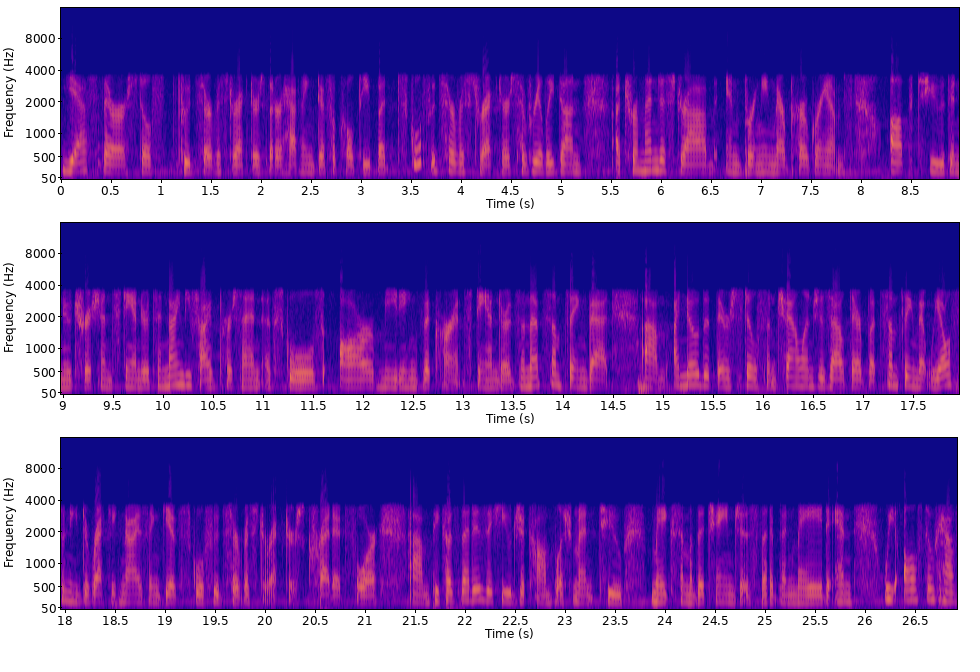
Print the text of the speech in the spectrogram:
yes, there are still food service directors that are having difficulty, but school food service directors have really done a tremendous job in bringing their programs up to the nutrition standards, and 95% of schools are meeting the current standards. And that's something that um, I know that there's still some challenges out there, but something that we also need to recognize and give school food service directors credit for, um, because that is a huge accomplishment to make some of the changes that have been made. And we also have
